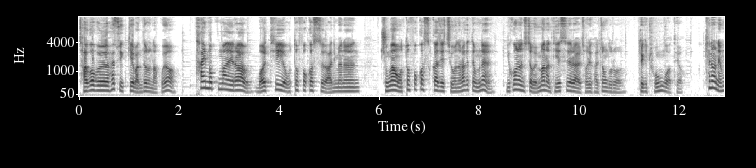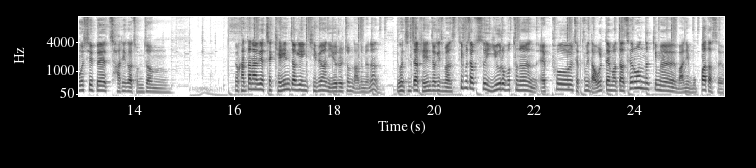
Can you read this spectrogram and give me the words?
작업을 할 수 있게 만들어 놨고요. 타이머뿐만 아니라 멀티 오토포커스 아니면은 중앙 오토포커스까지 지원을 하기 때문에 이거는 진짜 웬만한 DSLR 저리 갈 정도로 되게 좋은 것 같아요. 캐논 M50의 자리가 점점 간단하게 제 개인적인 기변 이유를 좀 나누면은 이건 진짜 개인적이지만 스티브 잡스 이후로부터는 애플 제품이 나올 때마다 새로운 느낌을 많이 못 받았어요.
